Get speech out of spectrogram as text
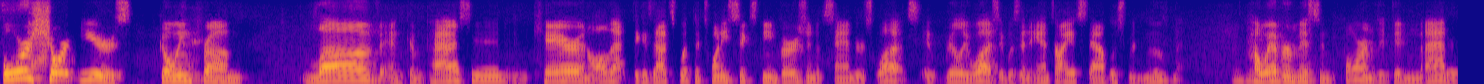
Four yeah. short years going from love and compassion and care and all that, because that's what the 2016 version of Sanders was. It really was. It was an anti-establishment movement. Mm-hmm. However misinformed, it didn't matter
